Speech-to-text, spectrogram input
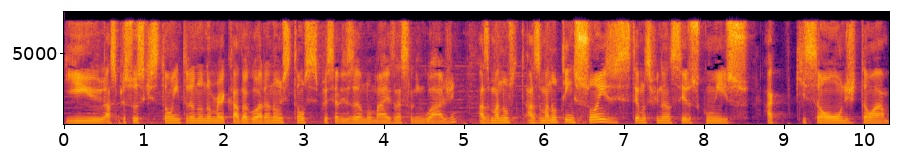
e as pessoas que estão entrando no mercado agora não estão se especializando mais nessa linguagem. As, manu as manutenções de sistemas financeiros com isso, a, que são onde estão a,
